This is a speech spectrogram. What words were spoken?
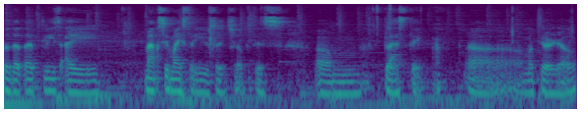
so that at least I maximize the usage of this um, plastic uh, material.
